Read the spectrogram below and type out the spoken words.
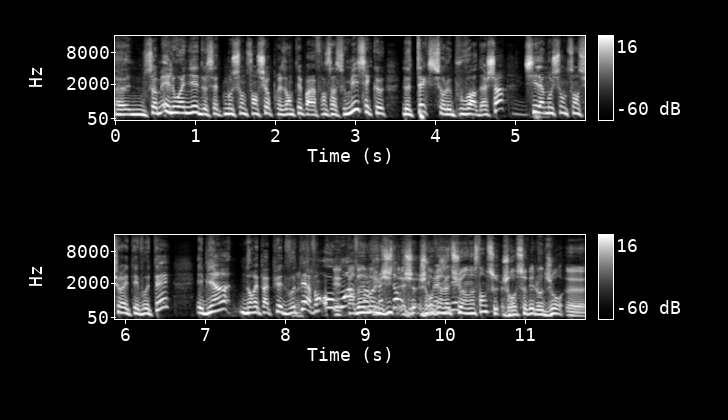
euh, nous sommes éloignés de cette motion de censure présentée par la France Insoumise, c'est que le texte sur le pouvoir d'achat, si la motion de censure était votée, eh bien, n'aurait pas pu être votée avant au Et moins. Pardonnez-moi, juste, je, je reviens là-dessus un instant, parce que je recevais l'autre jour euh,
